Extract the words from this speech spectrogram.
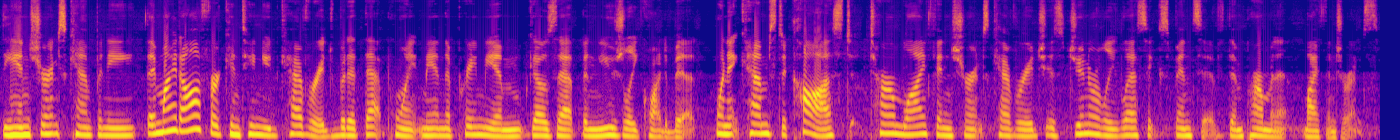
the insurance company, they might offer continued coverage, but at that point, man, the premium goes up and usually quite a bit. When it comes to cost, term life insurance coverage is generally less expensive than permanent life insurance.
